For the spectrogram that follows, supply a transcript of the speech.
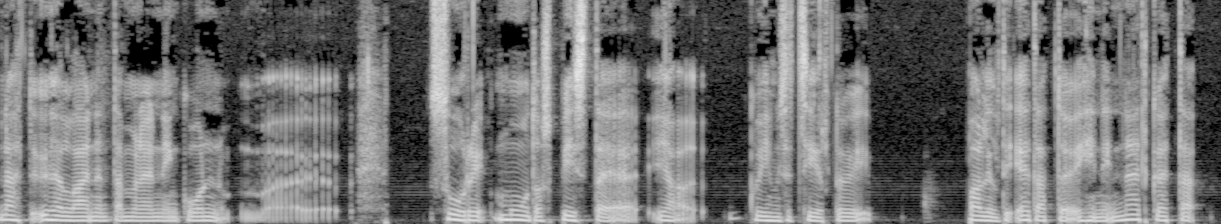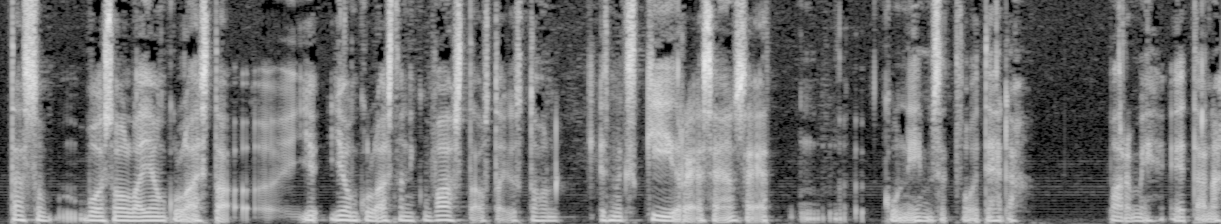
nähty yhdenlainen tämmöinen niin kuin suuri muutospiste ja kun ihmiset siirtyi paljolti etätöihin, niin näetkö, että tässä voisi olla jonkunlaista, jonkunlaista niin vastausta just tuohon esimerkiksi kiireeseen se, että kun ihmiset voi tehdä paremmin etänä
